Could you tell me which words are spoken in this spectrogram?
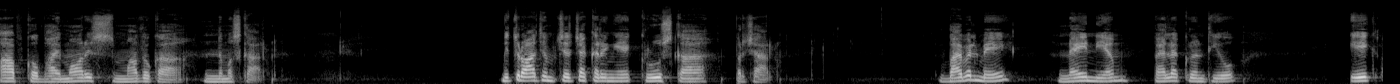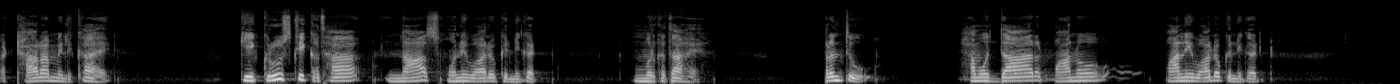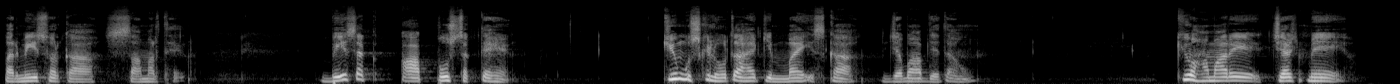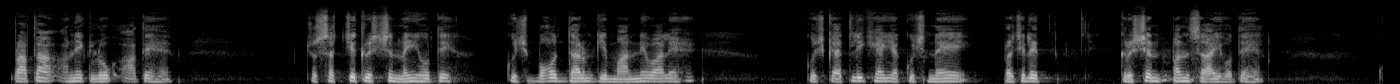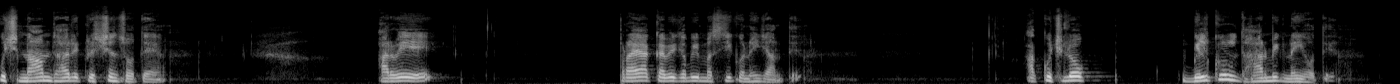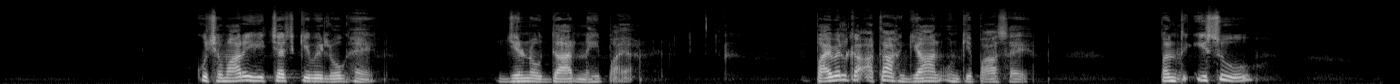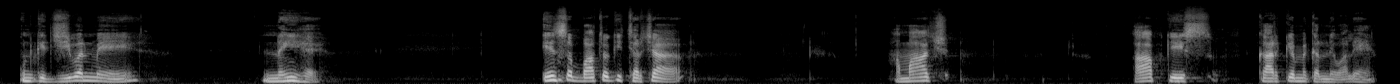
आपको भाई मॉरिस माधो का नमस्कार। मित्रों, आज हम चर्चा करेंगे क्रूस का प्रचार। बाइबल में नए नियम, पहला क्रंथियो एक अठारह में लिखा है कि क्रूस की कथा नाश होने वालों के निकट मूर्खता है। परंतु हम उद्धार पानो पाने वालों के निकट परमेश्वर का सामर्थ्य है। बेशक आप पूछ सकते हैं, क्यों मुश्किल होता है कि मैं इसका जवाब देता हूँ? क्यों हमारे चर्च में प्रातः अनेक लोग आते हैं जो सच्चे क्रिश्चियन नहीं होते? कुछ बौद्ध धर्म के मानने वाले हैं? कुछ कैथलिक हैं या कुछ नए प्रचलित क्रिश्चियन पंथ से आए होते हैं? कुछ नामधारी क्रिश्चियंस होते हैं? और वे प्राय कभी कभी मसीह को नहीं जानते। और कुछ लोग बिल्कुल धार्मिक नहीं होते। कुछ हमारे ही चर्च के वे लोग हैं जिन्होंने उद्धार नहीं पाया। बाइबल का अथाह ज्ञान उनके पास है, परंतु यीशु उनके जीवन में नहीं है। इन सब बातों की चर्चा हम आज आपके इस कार्यक्रम में करने वाले हैं।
